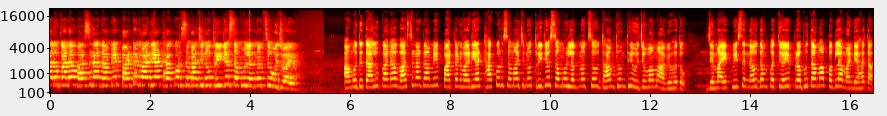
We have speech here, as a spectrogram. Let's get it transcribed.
તાલુકાના વાસડા ગામે પાટણવાડિયા ઠાકોર સમાજનો ત્રીજો સમૂહ લગ્નોત્સવ ઉજવાયો. આમોદ તાલુકાના વાસણા ગામે પાટણવાડિયા ઠાકોર સમાજનો ત્રીજો સમૂહ લગ્નોત્સવ ધામધૂમથી ઉજવવામાં આવ્યો હતો, જેમાં એકવીસ નવ દંપતીઓએ પ્રભુતામાં પગલાં માંડ્યા હતા.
